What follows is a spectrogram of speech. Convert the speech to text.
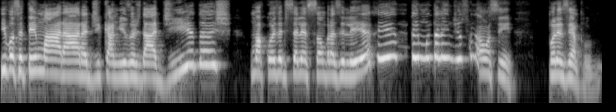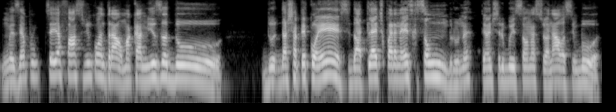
e você tem uma arara de camisas da Adidas, uma coisa de seleção brasileira, e não tem muito além disso, não, assim. Por exemplo, um exemplo seria fácil de encontrar, uma camisa do, do da Chapecoense, do Atlético Paranaense, que são umbro, né? Tem uma distribuição nacional assim boa.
